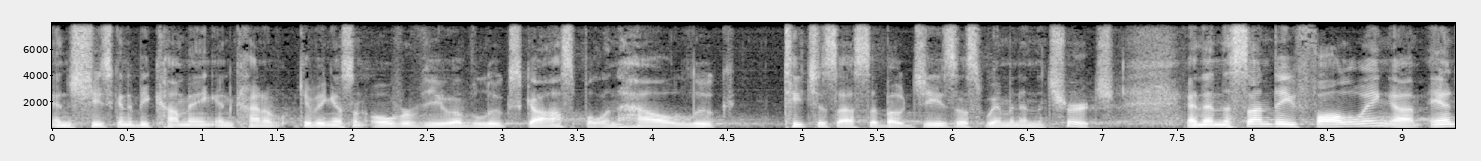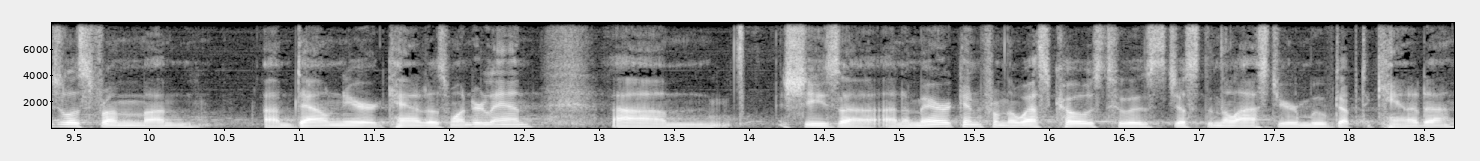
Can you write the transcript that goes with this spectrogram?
And she's going to be coming and kind of giving us an overview of Luke's gospel and how Luke teaches us about Jesus, women, in the church. And then the Sunday following, uh, Angela's from um, um, down near Canada's Wonderland. Um, She's a, an American from the West Coast who has just in the last year moved up to Canada,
